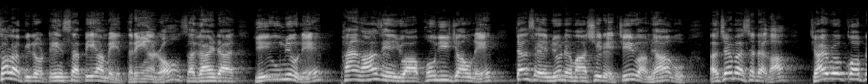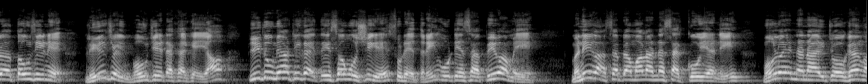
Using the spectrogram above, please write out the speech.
ဆက်လက်ပြီးတော့တင်ဆက်ပေးရမယ့်သတင်းကတော့သခိုင်းတိုင်းရေဦးမြို့နယ်ဖန်ကားစင်ရွာဖုန်ကြီးကျောင်းနဲ့တန်းဆယ်မြို့နယ်မှာရှိတဲ့ကျေးရွာများကိုအကြမ်းဖက်စစ်တပ်က gyrocopter 3စီးနဲ့၄ချိန်ဘုံကျဲတက်ခတ်ခဲ့ရာပြည်သူများထိခိုက်ဒေဆုံးမှုရှိတယ်ဆိုတဲ့သတင်းကိုတင်ဆက်ပေးပါမယ်။မနေ့ကစက်တင်ဘာလ29ရက်နေ့မွန်းလွဲ2နာရီကျော်ခန့်က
